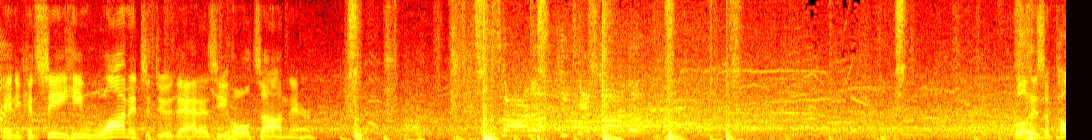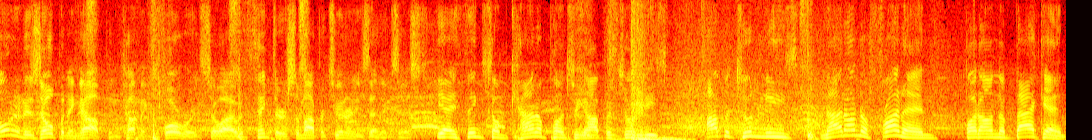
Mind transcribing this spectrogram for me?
And you can see he wanted to do that as he holds on there. Well, his opponent is opening up and coming forward, so I would think there are some opportunities that exist. Yeah, I think some counterpunching opportunities. Opportunities not on the front end, but on the back end.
